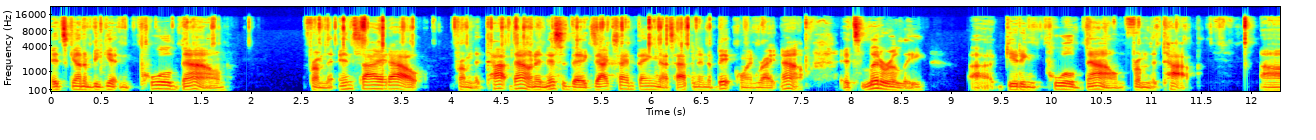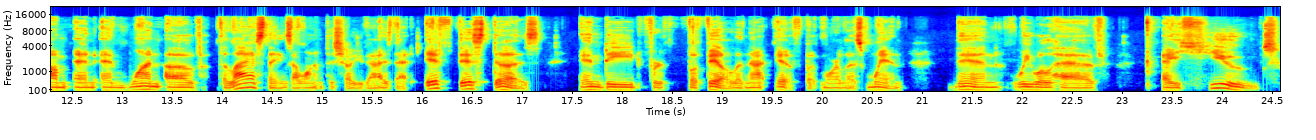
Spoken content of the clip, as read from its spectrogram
It's going to be getting pulled down from the inside out, from the top down. And this is the exact same thing that's happening to Bitcoin right now. It's literally uh, getting pulled down from the top. Um, and and one of the last things I wanted to show you guys that if this does indeed for, fulfill, and not if, but more or less when, then we will have a huge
